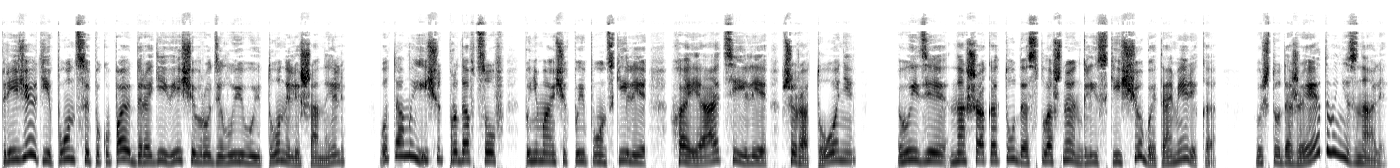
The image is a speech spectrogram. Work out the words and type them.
Приезжают японцы, покупают дорогие вещи вроде Луи Вуитон или Шанель. Вот там и ищут продавцов, понимающих по-японски, или в Хаяте, или в Шератоне. Выйди на шаг оттуда, сплошной английский, еще бы, это Америка. Вы что, даже этого не знали?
